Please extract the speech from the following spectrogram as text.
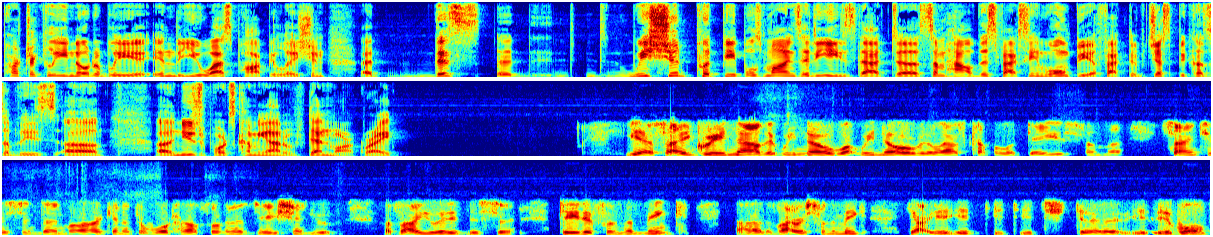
particularly notably in the U.S. population. this we should put people's minds at ease that somehow this vaccine won't be effective just because of these news reports coming out of Denmark, right? Yes, I agree. Now that we know what we know over the last couple of days from uh, scientists in Denmark and at the World Health Organization who evaluated this uh, data from the mink, uh, the virus from the mink, yeah, it it it, uh, it, it won't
